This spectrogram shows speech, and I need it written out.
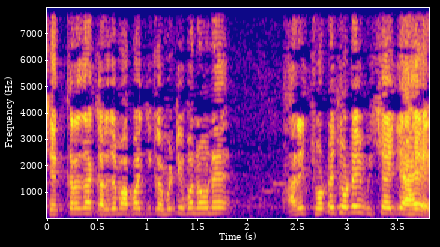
शेतकऱ्याच्या कर्जमाफाची कमिटी बनवणे आणि छोटे छोटे विषय जे आहे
